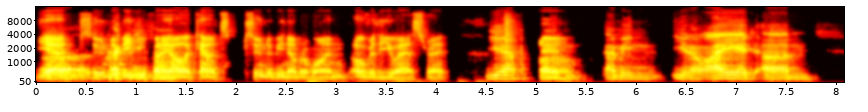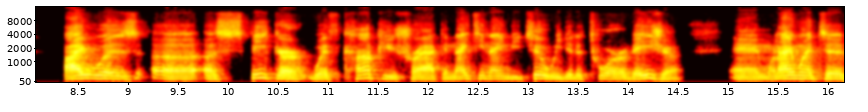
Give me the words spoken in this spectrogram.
Yeah, Uh, soon to be, by all accounts, soon to be number one over the U.S. Right? Yeah. And Um, I mean, you know, I had, um, I was uh, a speaker with CompuTrac in 1992. We did a tour of Asia. And when I went to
